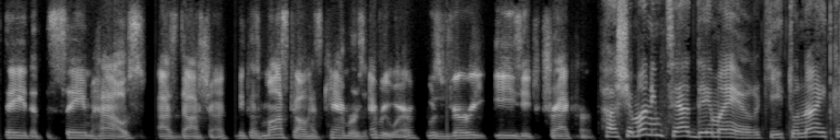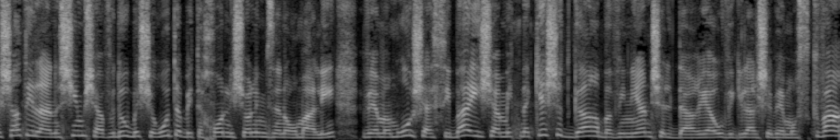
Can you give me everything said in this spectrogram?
stayed at the same house as Dasha. Because Moscow has cameras everywhere, it was very easy to track her. האשמה נמצאה די מהר, כי עיתונאי התקשרתי לאנשים שעבדו בשירות הביטחון לשאול אם זה נורמלי, והם אמרו שהסיבה היא שהמתנקשת גרה בבניין של דריה, ובגלל שבמוסקבה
